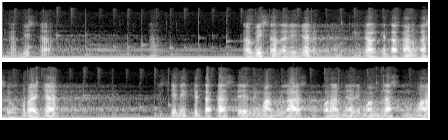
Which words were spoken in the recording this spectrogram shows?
Nggak bisa nggak bisa tadi jaraknya tinggal kita akan kasih ukur aja. Di sini kita kasih 15 ukurannya 15 semua.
